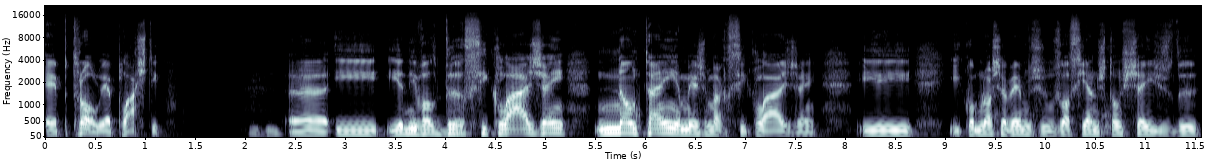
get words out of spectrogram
é petróleo, é plástico. Uhum. Uh, e, e, a nível de reciclagem não tem a mesma reciclagem. E, e como nós sabemos os oceanos estão cheios de,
